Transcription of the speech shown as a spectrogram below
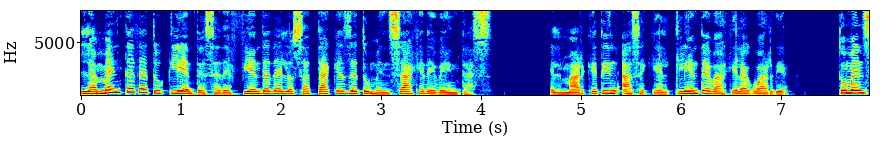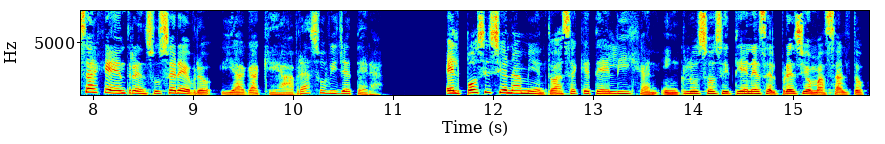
La mente de tu cliente se defiende de los ataques de tu mensaje de ventas. El marketing hace que el cliente baje la guardia. Tu mensaje entre en su cerebro y haga que abra su billetera. El posicionamiento hace que te elijan incluso si tienes el precio más alto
